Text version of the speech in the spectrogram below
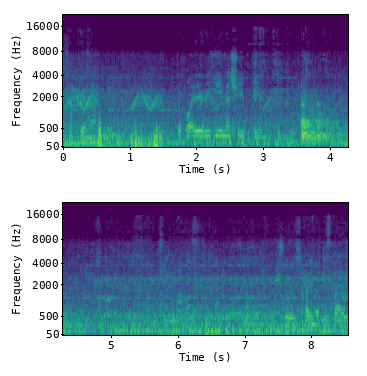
sasakyan natin. Ito po ay Regina Shipping. So sakay na po tayo.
